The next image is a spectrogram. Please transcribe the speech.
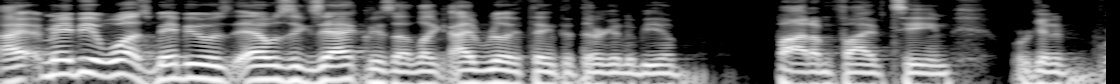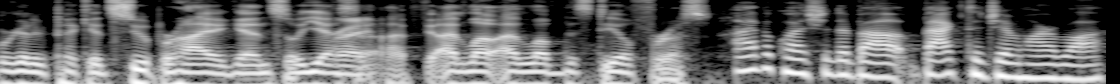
yeah, I, maybe it was. Maybe it was. That was exactly as I like. I really think that they're going to be a bottom five team. We're gonna we're gonna pick it super high again. So yes, Right. I, I love I love this deal for us. I have a question about back to Jim Harbaugh.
